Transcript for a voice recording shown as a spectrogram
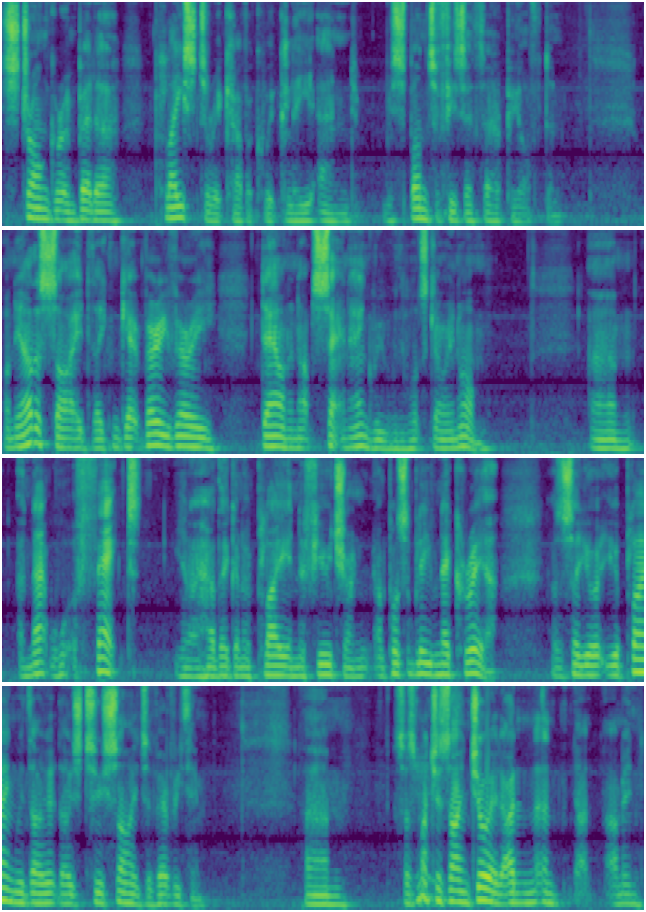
stronger and better placed to recover quickly and respond to physiotherapy often. On the other side, they can get very, very down and upset and angry with what's going on, um, and that will affect you know how they're going to play in the future and, and possibly even their career. As I say, you're you're playing with those, those two sides of everything. Um, so as much as I enjoy it, and, and I mean,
